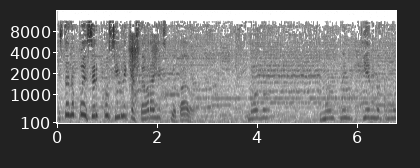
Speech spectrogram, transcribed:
esto no puede ser posible que hasta ahora haya explotado. No, no, no, no entiendo cómo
